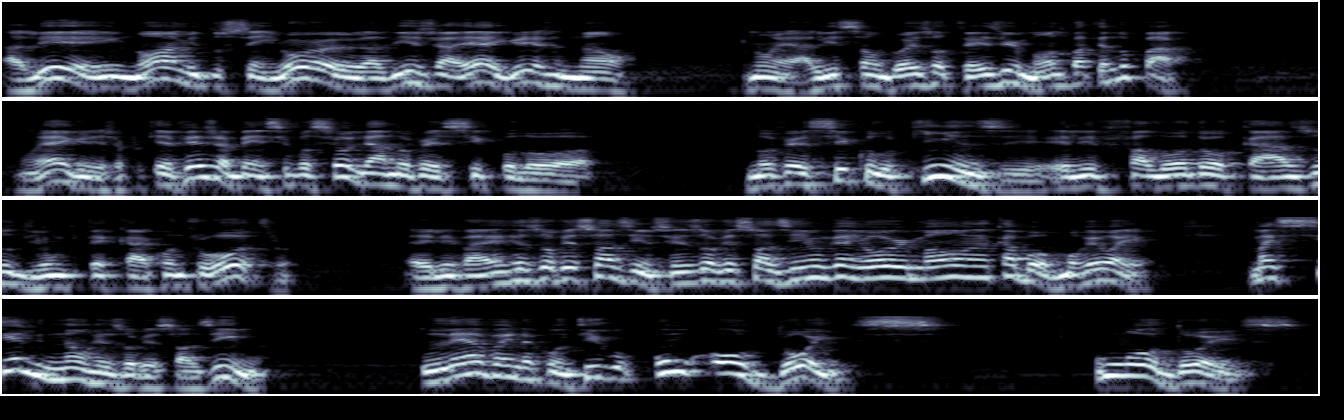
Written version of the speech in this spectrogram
ali em nome do Senhor, ali já é a igreja? Não. Não é. Ali são dois ou três irmãos batendo papo. Não é, igreja? Porque veja bem, se você olhar no versículo no versículo 15, ele falou do caso de um pecar contra o outro, ele vai resolver sozinho. Se resolver sozinho, ganhou o irmão, acabou, morreu aí. Mas se ele não resolver sozinho, leva ainda contigo um ou dois. Um ou dois.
